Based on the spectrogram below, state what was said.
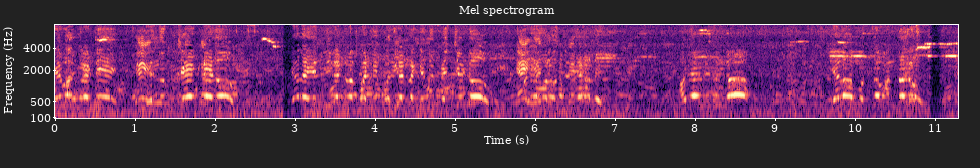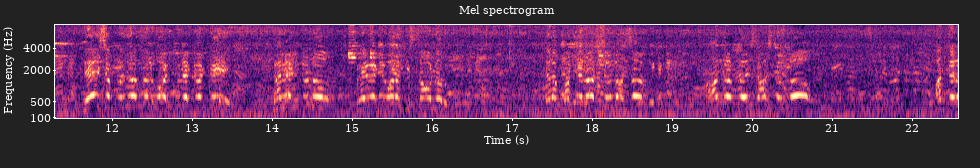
రేవంత్ రెడ్డి ఎందుకు చేయట్లేదు? ఎనిమిది గంటల పని పది గంటలకు ఎందుకు పెంచిండు? అది అదేవిధంగా ఇలా మొత్తం అందరూ దేశ ప్రజలందరూ వాడుకునేటువంటి కరెంటును ప్రైవేట్ వాళ్ళకి ఇస్తా ఉన్నారు. ఇలా పక్క రాష్ట్రంలో అసలు ఆంధ్రప్రదేశ్ రాష్ట్రంలో అక్కడ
